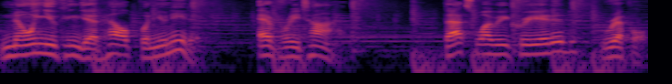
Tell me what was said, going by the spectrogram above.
knowing you can get help when you need it, every time. That's why we created Ripple.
